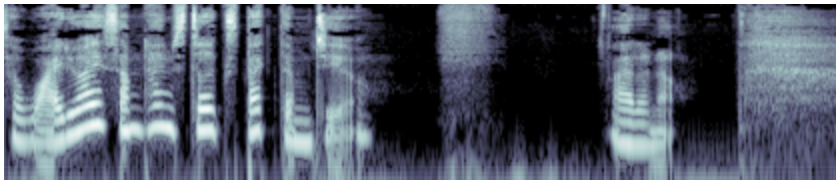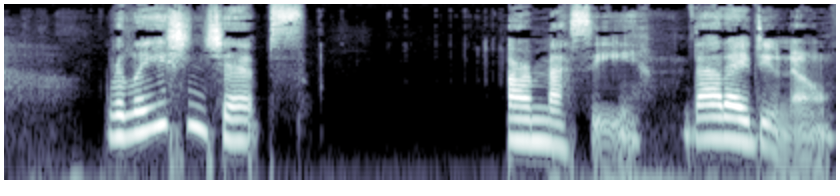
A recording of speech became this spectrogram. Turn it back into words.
So, why do I sometimes still expect them to? I don't know. Relationships are messy. That I do know.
